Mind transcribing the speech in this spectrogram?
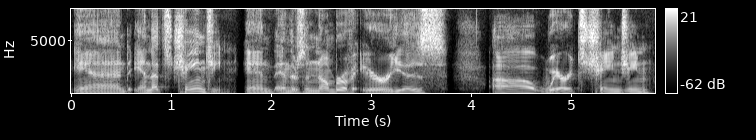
and and that's changing. And and there's a number of areas uh, where it's changing.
